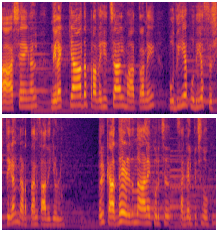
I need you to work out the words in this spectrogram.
ആ ആശയങ്ങൾ നിലയ്ക്കാതെ പ്രവഹിച്ചാൽ മാത്രമേ പുതിയ പുതിയ സൃഷ്ടികൾ നടത്താൻ സാധിക്കുള്ളൂ ഒരു കഥ എഴുതുന്ന ആളെക്കുറിച്ച് സങ്കല്പിച്ച് നോക്കൂ.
